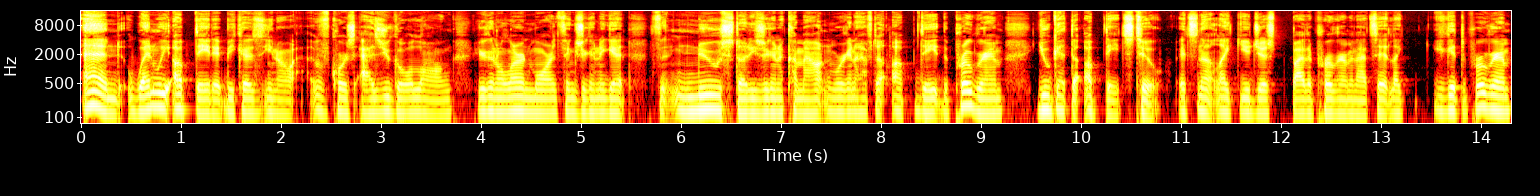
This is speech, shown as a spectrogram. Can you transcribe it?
And when we update it, because, you know, of course, as you go along, you're going to learn more and things are going to get, th- new studies are going to come out and we're going to have to update the program. You get the updates too. It's not like you just buy the program and that's it. Like, you get the program,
